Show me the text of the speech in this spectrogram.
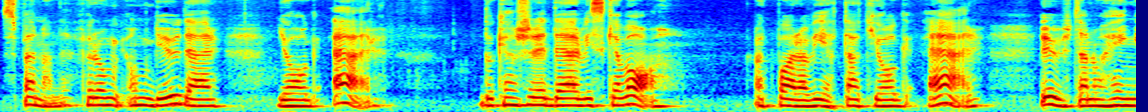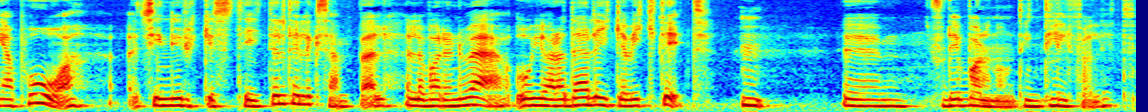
spännande. För om, om Gud är jag är, då kanske det är där vi ska vara. Att bara veta att jag är utan att hänga på sin yrkestitel till exempel, eller vad det nu är, och göra det lika viktigt. Mm. Ehm, För det är bara någonting tillfälligt.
